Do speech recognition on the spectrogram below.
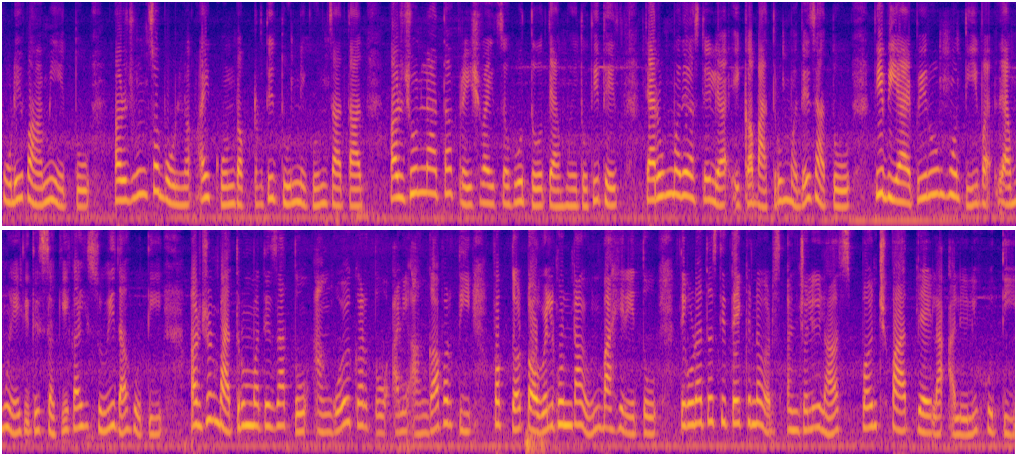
पुढे व्हा मी येतो. अर्जुनचं बोलणं ऐकून डॉक्टर तिथून निघून जातात. अर्जुनला आता फ्रेश व्हायचं होतं त्यामुळे तो तिथेच त्या रूममध्ये असलेल्या एका बाथरूममध्ये जातो. ती व्ही आय पी रूम होती त्यामुळे तिथे सगळी काही सुविधा होती. अर्जुन बाथरूममध्ये जातो आंघोळ करतो आणि अंगावरती फक्त टॉवेल गुंडाळून बाहेर येतो. तेवढ्यातच तिथे एक नर्स अंजलीला स्पंज पात द्यायला आलेली होती.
